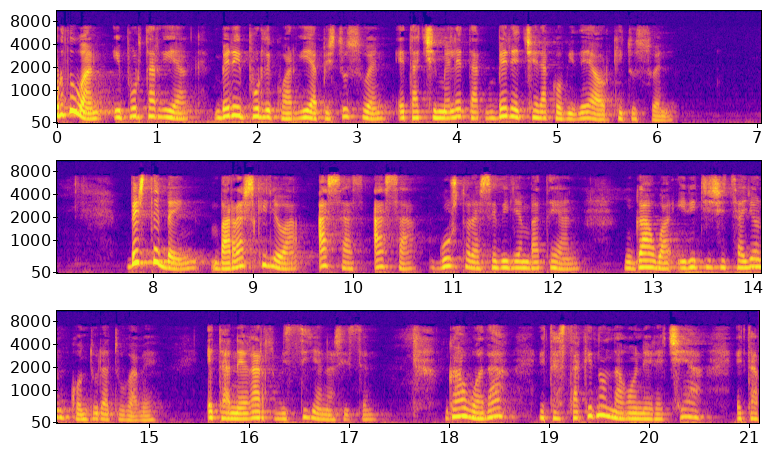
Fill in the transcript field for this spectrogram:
Orduan, ipurtargiak bere ipurdiko argia piztu zuen eta tximeletak bere etxerako bidea aurkitu zuen. Beste behin, barraskiloa asaz asa gustora zebilen batean gaua iritsi zitzaion konturatu gabe eta negar bizian hasi zen. Gaua da eta ez dakit non dagoen ere etxea eta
